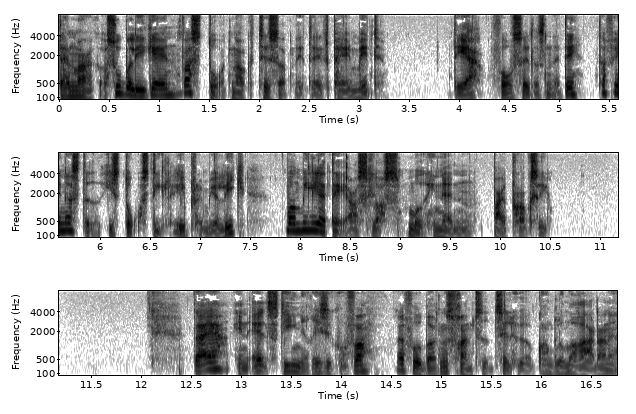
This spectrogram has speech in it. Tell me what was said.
Danmark og Superligaen var stort nok til sådan et eksperiment. Det er fortsættelsen af det, der finder sted i stor stil i Premier League, hvor milliardærer slås mod hinanden by proxy. Der er en alt stigende risiko for, at fodboldens fremtid tilhører konglomeraterne,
